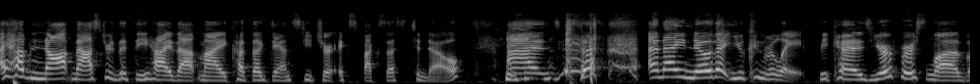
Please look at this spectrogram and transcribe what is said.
I have not mastered the Tihai that my Kathak dance teacher expects us to know. And and I know that you can relate because your first love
